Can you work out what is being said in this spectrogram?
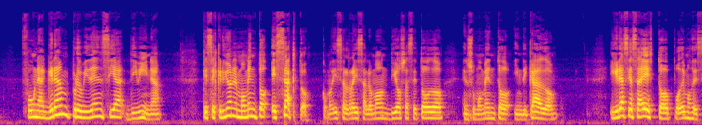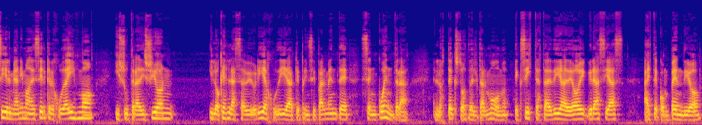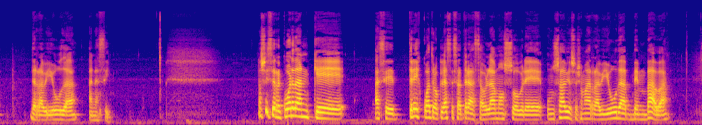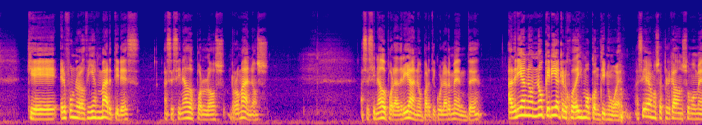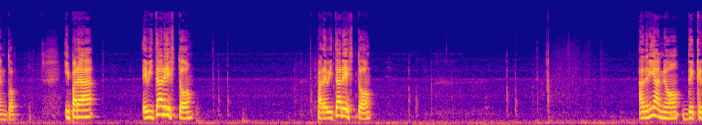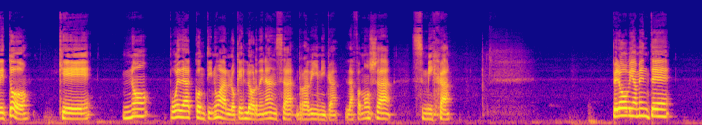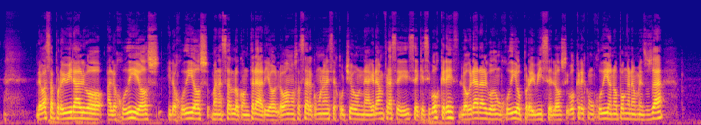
fue una gran providencia divina que se escribió en el momento exacto. Como dice el rey Salomón, Dios hace todo en su momento indicado. Y gracias a esto podemos decir, me animo a decir, que el judaísmo y su tradición y lo que es la sabiduría judía, que principalmente se encuentra en los textos del Talmud, existe hasta el día de hoy gracias a este compendio de Rabbi Uda Anasí. No sé si recuerdan que hace tres, cuatro clases atrás hablamos sobre un sabio, se llamaba Rabiuda Bembaba, que él fue uno de los diez mártires asesinados por los romanos, asesinado por Adriano particularmente. Adriano no quería que el judaísmo continúe, así habíamos explicado en su momento. Y para evitar esto, para evitar esto, Adriano decretó que no pueda continuar lo que es la ordenanza rabínica, la famosa smija. Pero obviamente le vas a prohibir algo a los judíos y los judíos van a hacer lo contrario, lo vamos a hacer, como una vez escuché una gran frase que dice que si vos querés lograr algo de un judío, prohibíselo, si vos querés que un judío no ponga una mezuzá,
